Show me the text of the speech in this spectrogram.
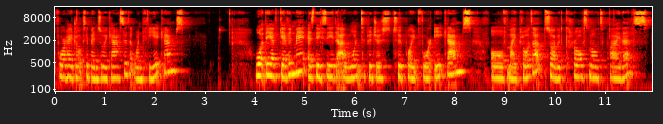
4-hydroxybenzoic acid at 138 grams. What they have given me is they say that I want to produce 2.48 grams of my product. So I would cross multiply this.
